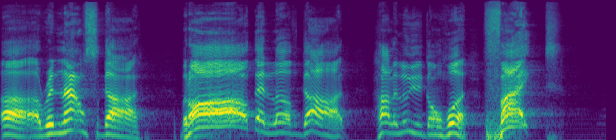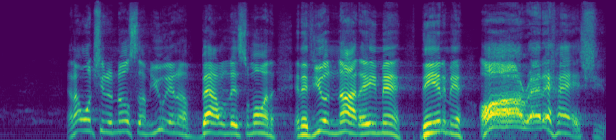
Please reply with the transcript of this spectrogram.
uh, renounce God. But all that love God, hallelujah, going what? Fight. And I want you to know something. You're in a battle this morning. And if you're not, amen, the enemy already has you.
